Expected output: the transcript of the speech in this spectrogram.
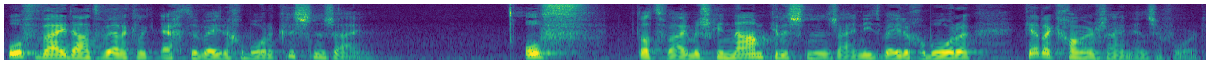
of wij daadwerkelijk echte wedergeboren christenen zijn. Of dat wij misschien naamchristenen zijn, niet wedergeboren kerkgangers zijn enzovoort.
